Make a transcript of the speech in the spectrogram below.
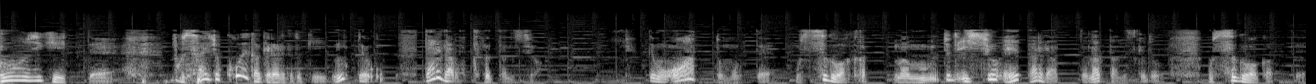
正直言って、僕最初声かけられた時、ん？って、誰だろうってなったんですよ。でも、あっと思って、もうすぐ分かっ、まあ、ちょっと一瞬、え？誰だ？ってなったんですけど、もうすぐ分かって、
